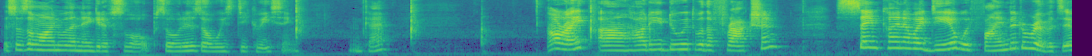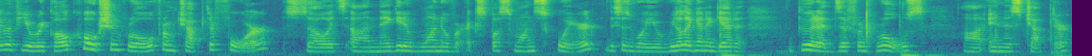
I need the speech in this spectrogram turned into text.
This is a line with a negative slope, so it is always decreasing, okay? All right, uh, how do you do it with a fraction? Same kind of idea, we find the derivative, if you recall quotient rule from chapter 4. So it's uh, negative 1 over x plus 1 squared. This is where you're really going to get good at different rules uh, in this chapter.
